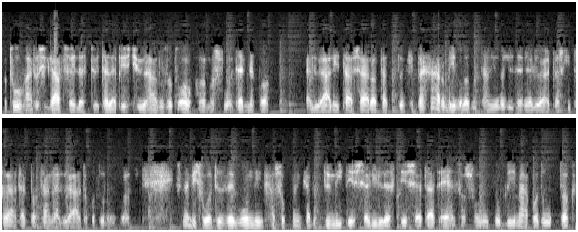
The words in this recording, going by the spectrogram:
a Tóvárosi Gázfejlesztő Telep és Csőhálózat alkalmas volt ennek a előállítására, tehát tulajdonképpen három év alatt után, hogy a nagyüzemi előállítást kitalálták, Tatán előálltak a dologgal. És nem is volt ezzel gond, inkább sokkal inkább a tömítéssel, illesztéssel, tehát ehhez hasonló problémák adódtak.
